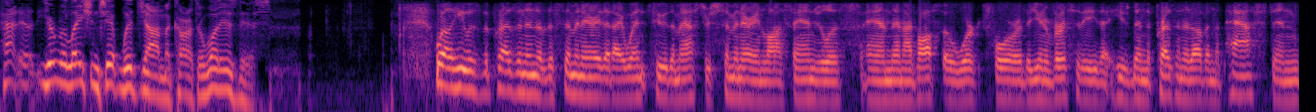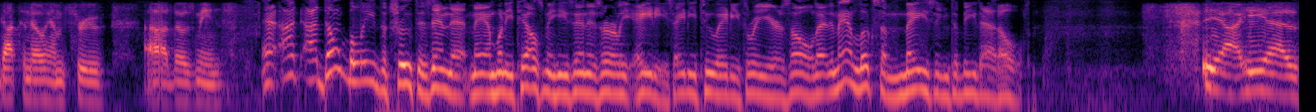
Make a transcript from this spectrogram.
how, uh, your relationship with John MacArthur, what is this? Well, he was the president of the seminary that I went to, the Master's Seminary in Los Angeles, and then I've also worked for the university that he's been the president of in the past and got to know him through uh, those means. I, I don't believe the truth is in that man when he tells me he's in his early 80s, 82, 83 years old. The man looks amazing to be that old. Yeah, he has.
